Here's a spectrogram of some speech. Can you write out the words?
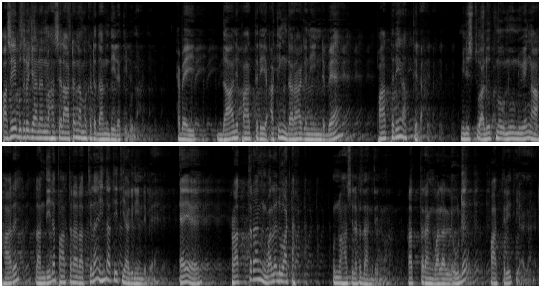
පසේ බුදුරජාණන් වහන්සේලාට නමකට දන්දීල තිබුණා. හැබැයි දාන පාත්තරයේ අතින් දරාගෙන ඉන්ඩ බෑ පාත්තරේ රත්වෙලා. මිනිස්තු අලුත්ම උනුනුවෙන් ආහාර දන්දීල පාතර රත්වෙලා හිද අති තියාගෙන ඉන්ඩ බෑ. ඇය රත්තරං වලලු අටක් උන්වහසලට දන් දෙෙනවා. රත්තරං වලල්ල උඩ පාත්තරේ තියාගන්නට.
